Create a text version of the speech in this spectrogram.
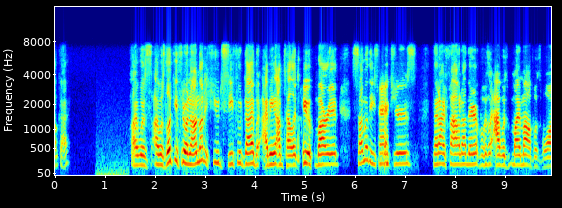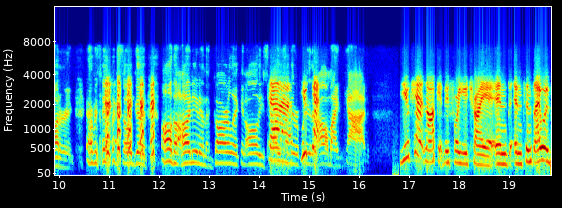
Okay. I was I was looking through, and I'm not a huge seafood guy, but I mean, I'm telling you, Marion, some of these pictures that I found on there was like I was my mouth was watering. Everything looked so good. all the onion and the garlic and all these yeah, they were putting there. Oh my god. You can't knock it before you try it. And and since I was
